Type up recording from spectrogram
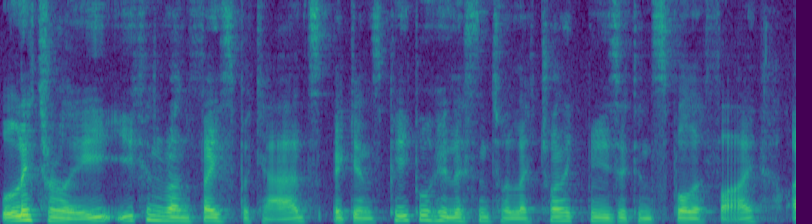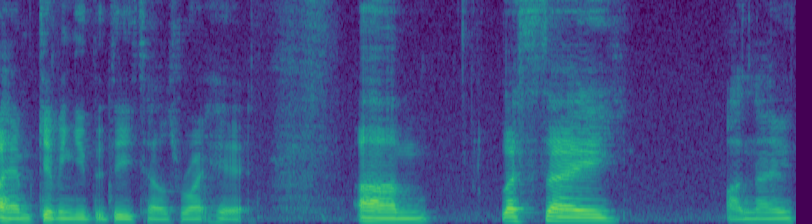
literally, you can run Facebook ads against people who listen to electronic music and Spotify. I am giving you the details right here. Um, let's say, I don't know,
